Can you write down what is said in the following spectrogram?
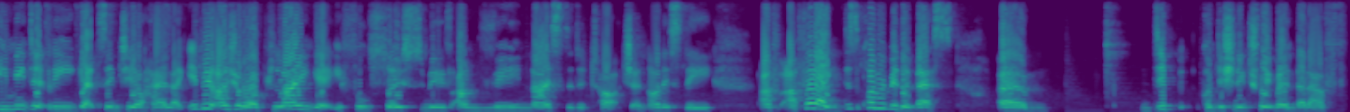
immediately gets into your hair. Like even as you're applying it it feels so smooth and really nice to the touch. And honestly I, I feel like this is probably the best um, deep conditioning treatment that I've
